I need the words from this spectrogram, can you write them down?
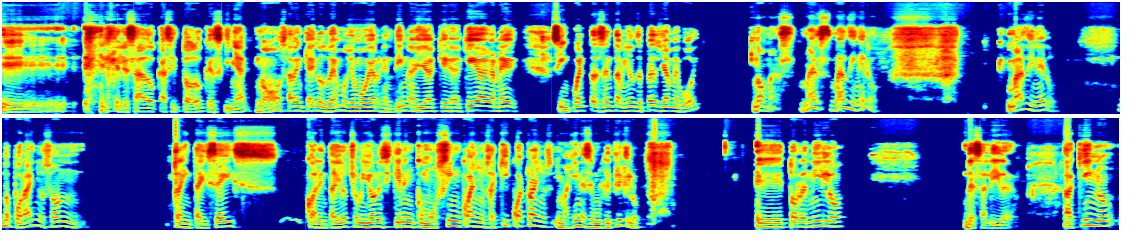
eh, el que les ha dado casi todo, que es Guiñac? No, saben que ahí nos vemos, yo me voy a Argentina, ya que aquí ya gané 50, 60 millones de pesos, ya me voy. No, más, más, más dinero. Más dinero. No, por año son 36, 48 millones y tienen como 5 años aquí, 4 años. Imagínense, multiplíquelo. Eh, Torrenilo de salida. Aquino,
